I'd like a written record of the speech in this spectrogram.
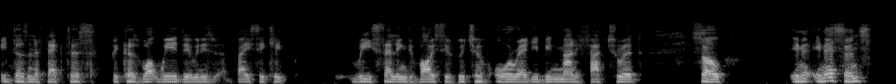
it doesn't affect us because what we're doing is basically reselling devices which have already been manufactured. So, in in essence,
